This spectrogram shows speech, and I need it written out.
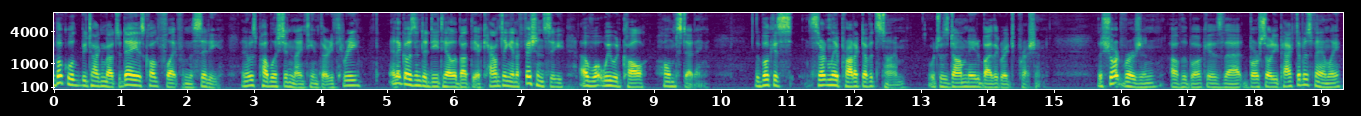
The book we'll be talking about today is called Flight from the City, and it was published in 1933, and it goes into detail about the accounting and efficiency of what we would call homesteading. The book is certainly a product of its time, which was dominated by the Great Depression. The short version of the book is that Borsodi packed up his family,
